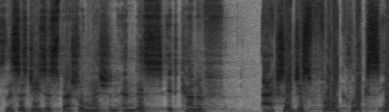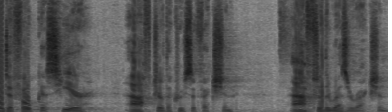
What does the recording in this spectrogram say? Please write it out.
So this is Jesus' special mission, and this it kind of actually just fully clicks into focus here after the crucifixion, after the resurrection,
